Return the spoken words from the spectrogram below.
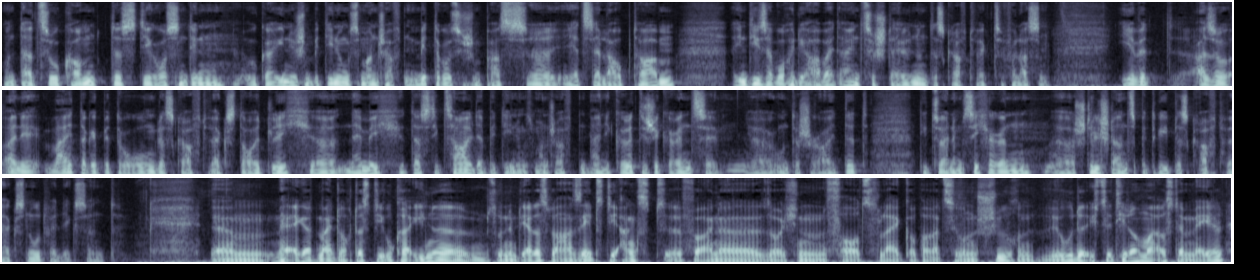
Und dazu kommt, dass die Russen den ukrainischen Bedienungsmannschaften mit russischem Pass äh, jetzt erlaubt haben, in dieser Woche die Arbeit einzustellen und das Kraftwerk zu verlassen. Hier wird also eine weitere Bedrohung des Kraftwerks deutlich, äh, nämlich dass die Zahl der Bedienungsmannschaften eine kritische Grenze äh, unterschreitet, die zu einem sicheren äh, Stillstandsbetrieb des Kraftwerks notwendig sind. Ähm, Herr Eggert meint auch, dass die Ukraine, so nimmt er das wahr, selbst die Angst vor einer solchen False Flag Operation schüren würde. Ich zitiere nochmal aus der Mail.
